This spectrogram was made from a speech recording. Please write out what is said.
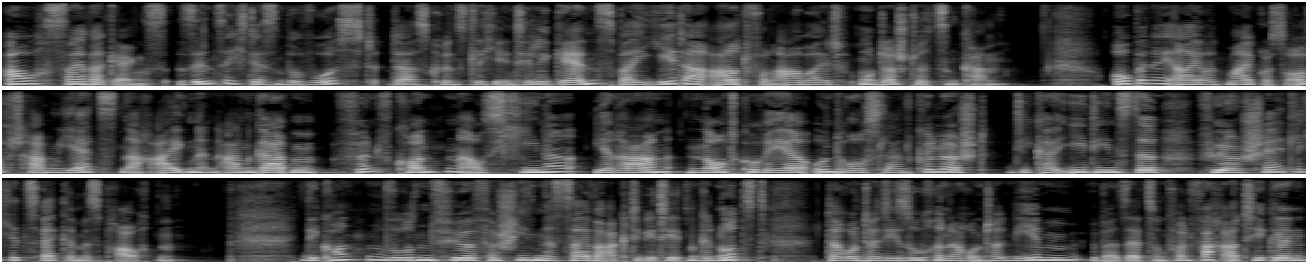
Auch Cybergangs sind sich dessen bewusst, dass künstliche Intelligenz bei jeder Art von Arbeit unterstützen kann. OpenAI und Microsoft haben jetzt nach eigenen Angaben fünf Konten aus China, Iran, Nordkorea und Russland gelöscht, die KI-Dienste für schädliche Zwecke missbrauchten. Die Konten wurden für verschiedene Cyberaktivitäten genutzt, darunter die Suche nach Unternehmen, Übersetzung von Fachartikeln,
